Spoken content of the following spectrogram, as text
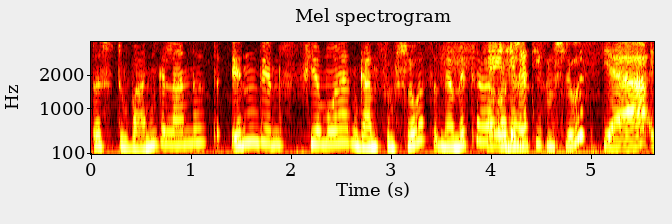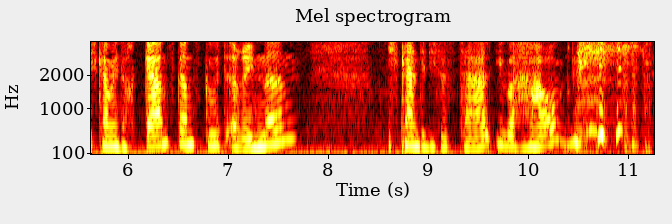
bist du wann gelandet? In den vier Monaten, ganz zum Schluss, in der Mitte? Hey, oder? relativ am Schluss, ja. Ich kann mich noch ganz, ganz gut erinnern. Ich kannte dieses Tal überhaupt nicht.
